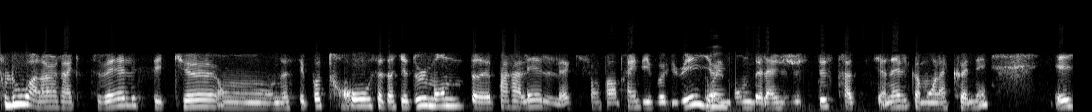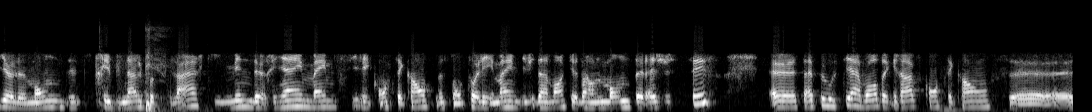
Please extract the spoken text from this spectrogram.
flou à l'heure actuelle, c'est que on ne sait pas trop. C'est-à-dire qu'il y a deux mondes euh, parallèles qui sont en train d'évoluer. Il y a le monde de la justice traditionnelle comme on la connaît, et il y a le monde du tribunal populaire qui mine de rien, même si les conséquences ne sont pas les mêmes évidemment que dans le monde de la justice. Euh, ça peut aussi avoir de graves conséquences euh,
